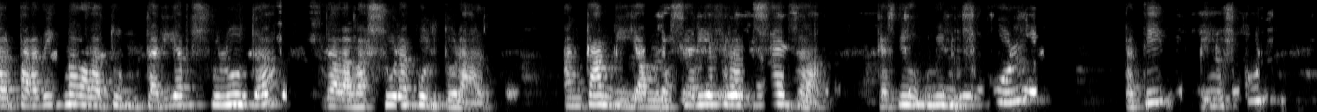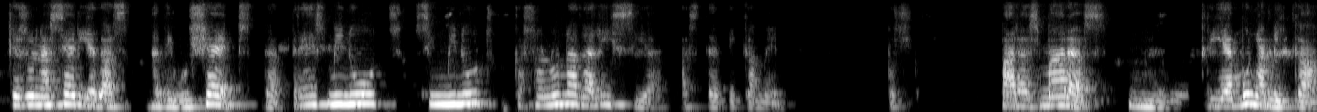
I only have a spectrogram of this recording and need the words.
del paradigma de la tonteria absoluta de la bessura cultural. En canvi, hi ha una sèrie francesa que es diu Minuscul, petit, minuscul, que és una sèrie de, de dibuixets de 3 minuts, 5 minuts, que són una delícia estèticament. Doncs, pares, mares, triem mm, una mica,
